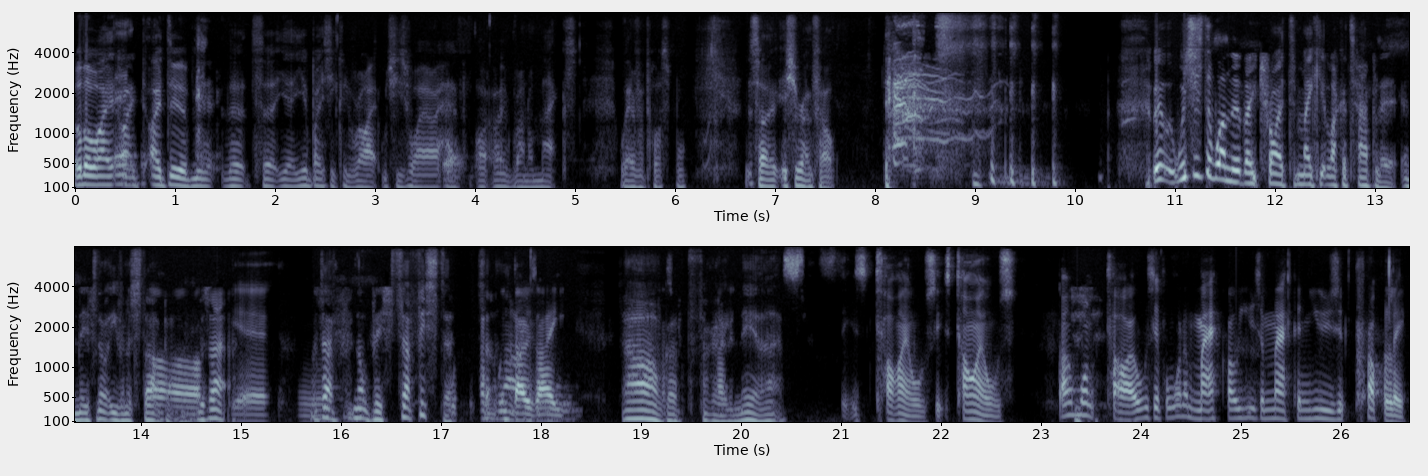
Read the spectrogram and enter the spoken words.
Although I, I, I do admit that uh, yeah, you're basically right, which is why I have I, I run on Macs wherever possible. So it's your own fault. Wh- Which is the one that they tried to make it like a tablet, and it's not even a start button. Oh, Was that? yeah. Was that not Vista? Is that Vista? Like that. Windows 8. Oh god, don't go near that. It's, it's tiles. It's tiles. Don't want tiles. If I want a Mac, I'll use a Mac and use it properly.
